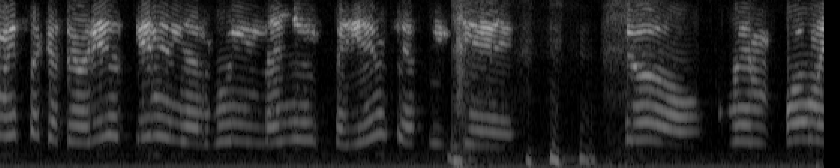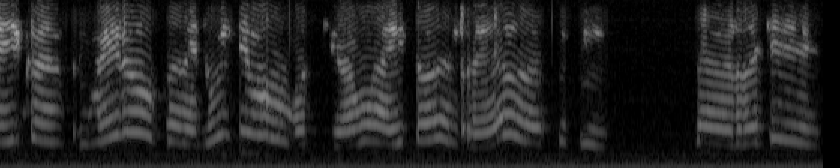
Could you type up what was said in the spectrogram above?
en esa categoría tienen algún año de experiencia, así que yo me puedo medir con el primero o con el último, porque vamos ahí todos enredados, así que la verdad que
